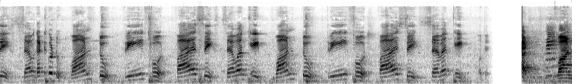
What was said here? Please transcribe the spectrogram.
six seven గట్టి కొట్టు. One two three four five six seven eight one two three four five six seven eight okay one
